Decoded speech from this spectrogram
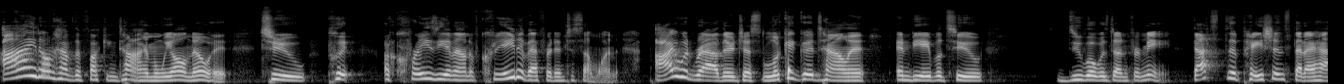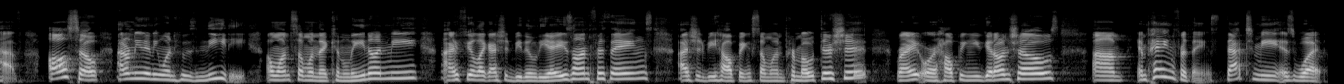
I don't have the fucking time, and we all know it, to put a crazy amount of creative effort into someone. I would rather just look at good talent and be able to do what was done for me. That's the patience that I have. Also, I don't need anyone who's needy. I want someone that can lean on me. I feel like I should be the liaison for things. I should be helping someone promote their shit, right? Or helping you get on shows, um, and paying for things. That to me is what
